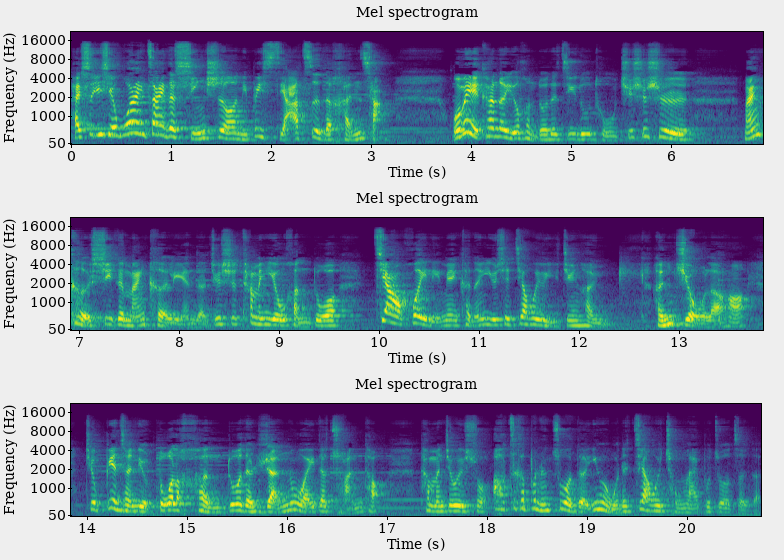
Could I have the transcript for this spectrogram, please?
还是一些外在的形式哦，你被辖制的很惨。我们也看到有很多的基督徒，其实是蛮可惜跟蛮可怜的，就是他们有很多教会里面，可能有些教会已经很很久了哈，就变成有多了很多的人为的传统。他们就会说：“哦，这个不能做的，因为我的教会从来不做这个。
